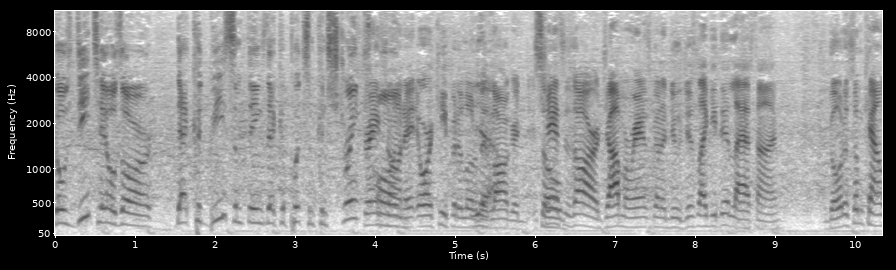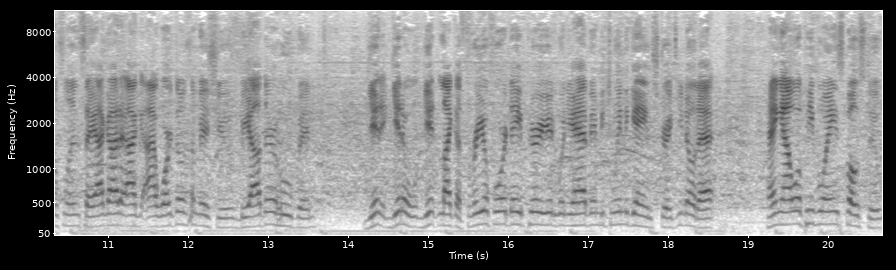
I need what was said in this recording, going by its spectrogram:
those details are. That could be some things that could put some constraints, Strengths on, it or keep it a little Yeah. bit longer. So- Chances are, Ja Morant's going to do just like he did last time. Go to some counseling, say I got it. I, I worked on some issues. Be out there hooping. Get it. Get a get like a three or four day period when you have in between the games strict. You know that. Hang out with people ain't supposed to.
